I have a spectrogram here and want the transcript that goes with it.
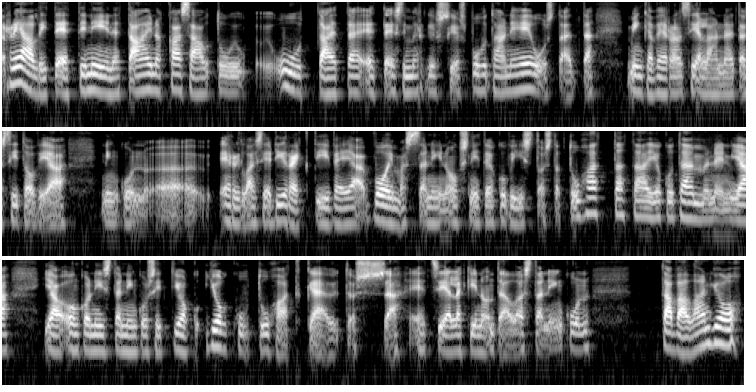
realiteetti niin, että aina kasautuu uutta, että, että esimerkiksi jos puhutaan EUsta, että minkä verran siellä on näitä sitovia niin kuin, erilaisia direktiivejä voimassa, niin onko niitä joku 15 000 tai joku tämmöinen, ja, ja onko niistä niin kuin sit joku, joku tuhat käytössä, että sielläkin on tällaista niin kuin, tavallaan jo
